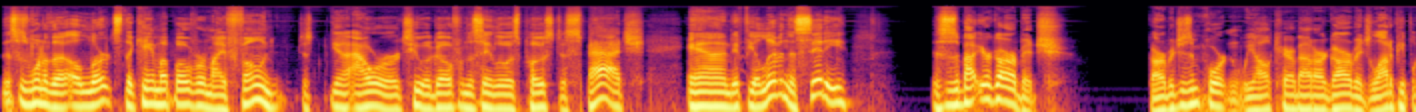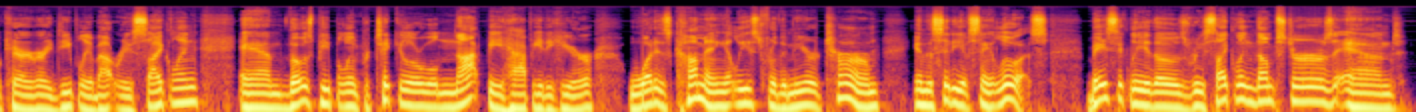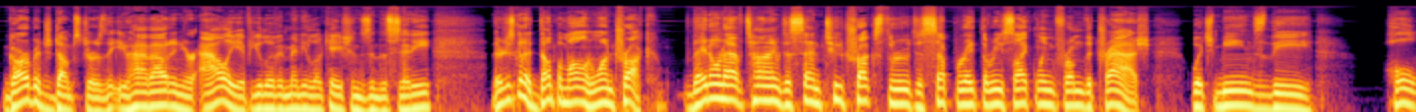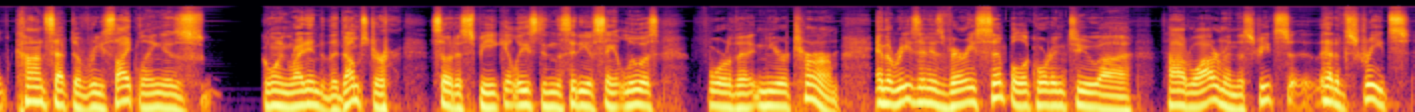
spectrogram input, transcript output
this was one of the alerts that came up over my phone just you know, an hour or two ago from the St. Louis Post Dispatch. And if you live in the city, this is about your garbage. Garbage is important. We all care about our garbage. A lot of people care very deeply about recycling, and those people in particular will not be happy to hear what is coming, at least for the near term, in the city of St. Louis. Basically, those recycling dumpsters and garbage dumpsters that you have out in your alley, if you live in many locations in the city, they're just going to dump them all in one truck. They don't have time to send two trucks through to separate the recycling from the trash which means the whole concept of recycling is going right into the dumpster, so to speak, at least in the city of St. Louis for the near term. And the reason is very simple, according to uh, Todd Waelterman, the streets head of streets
